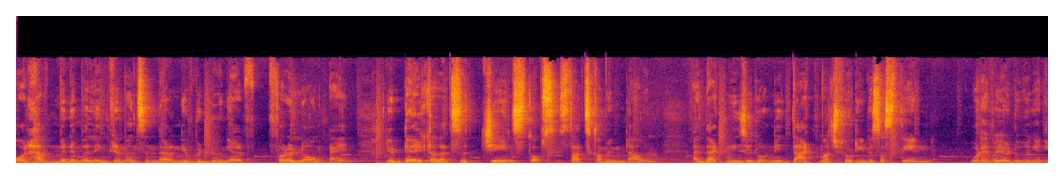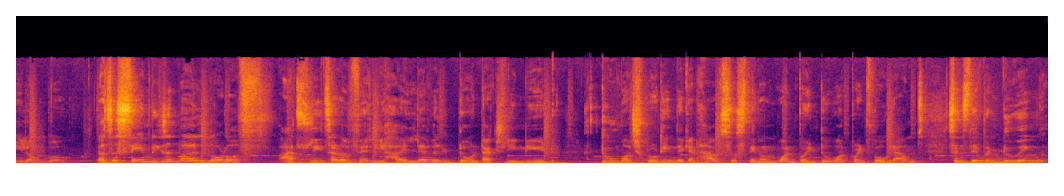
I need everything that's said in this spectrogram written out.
or have minimal increments in that and you've been doing it for a long time, your delta, that's the change stops starts coming down, and that means you don't need that much protein to sustain whatever you're doing any longer. That's the same reason why a lot of athletes at a very high level don't actually need too much protein. They can have sustain on 1.2, 1.4 grams since they've been doing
